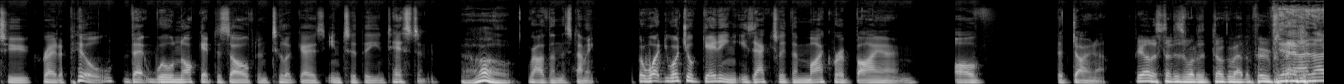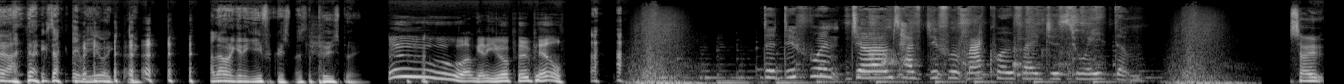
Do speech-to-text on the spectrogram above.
to create a pill that will not get dissolved until it goes into the intestine Oh. rather than the stomach. But what, what you're getting is actually the microbiome of the donor. to be honest, I just wanted to talk about the poo Yeah, I know. I know exactly where you were going. I know what I'm getting you for Christmas, the poo spoon. Ooh, I'm getting you a poo pill. The different germs have different macrophages to eat them. So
